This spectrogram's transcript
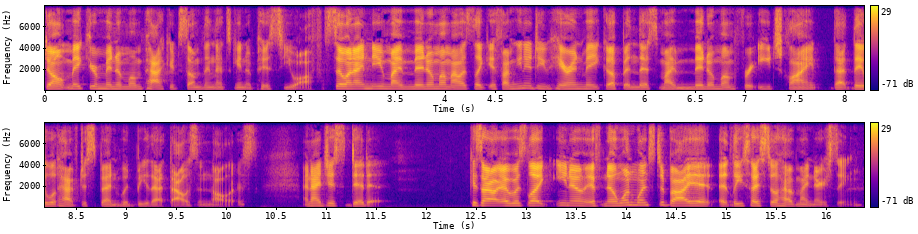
don't make your minimum package something that's going to piss you off. So when I knew my minimum, I was like, if I'm going to do hair and makeup and this, my minimum for each client that they would have to spend would be that $1,000. And I just did it. Because I, I was like, you know, if no one wants to buy it, at least I still have my nursing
